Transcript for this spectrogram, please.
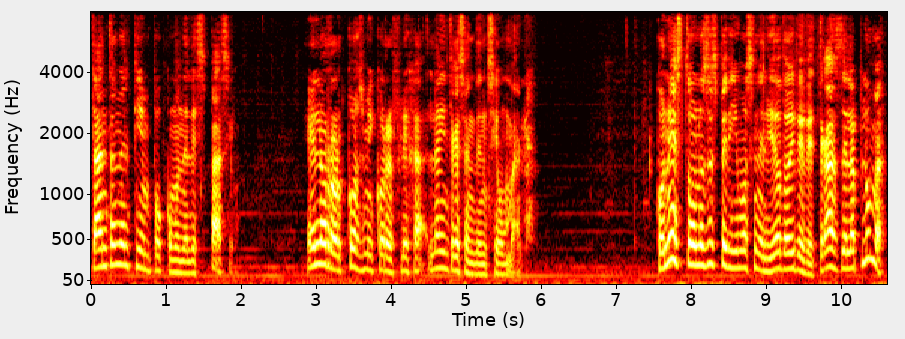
tanto en el tiempo como en el espacio. El horror cósmico refleja la intrascendencia humana. Con esto nos despedimos en el video de hoy de Detrás de la Pluma.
